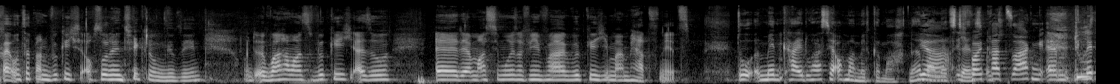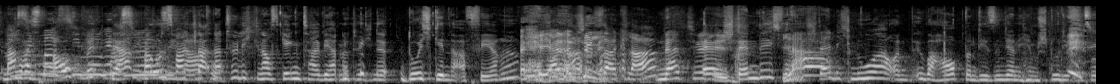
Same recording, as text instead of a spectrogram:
bei uns hat man wirklich auch so eine Entwicklung gesehen. Und irgendwann haben wir es wirklich, also äh, der Massimo ist auf jeden Fall wirklich in meinem Herzen jetzt. Du, Minkai, du hast ja auch mal mitgemacht, ne? Ja, ich wollte gerade sagen, ähm, du mitmachen hast auch mit. Ja, bei uns war klar, natürlich genau das Gegenteil. Wir hatten natürlich eine durchgehende Affäre. ja, natürlich. Das war klar. Natürlich. Äh, ständig. Ja. ständig nur und überhaupt. Und die sind ja nicht im Studio und so.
